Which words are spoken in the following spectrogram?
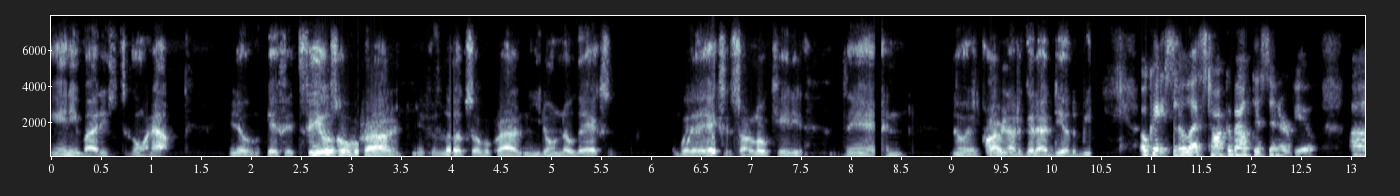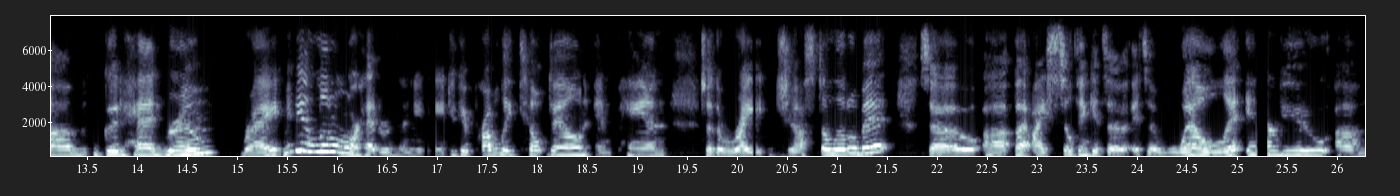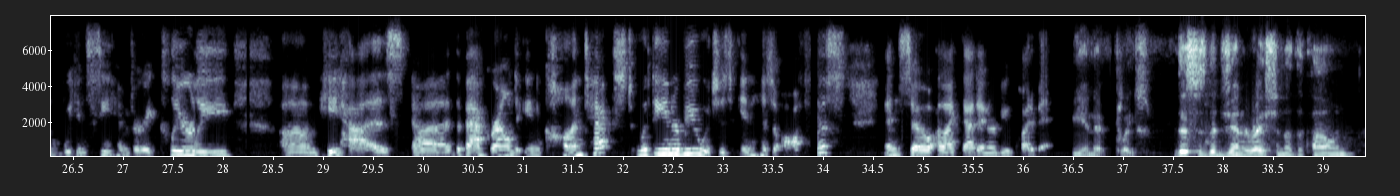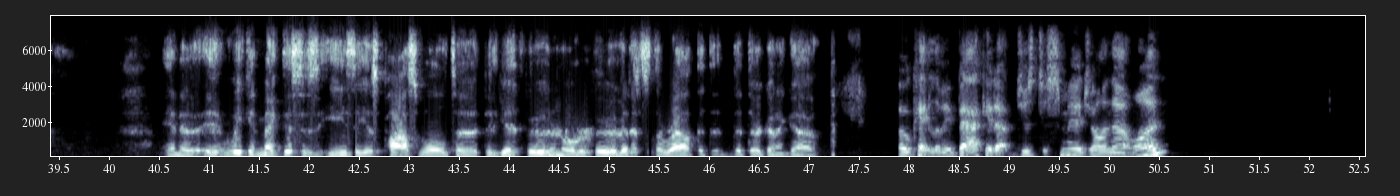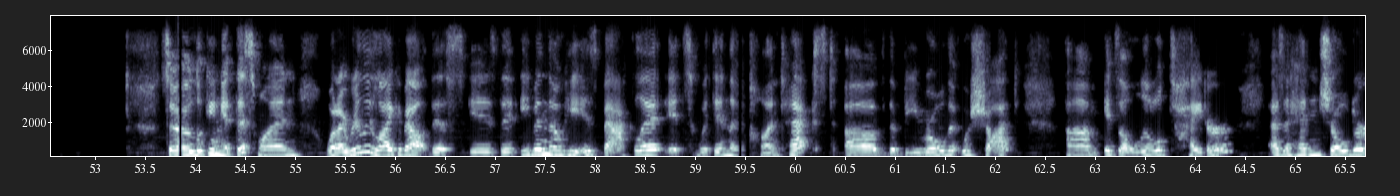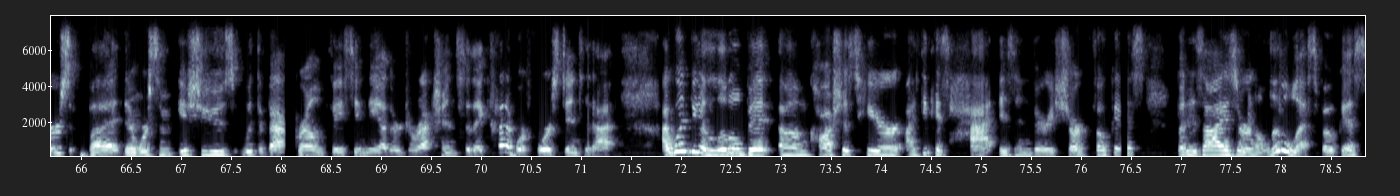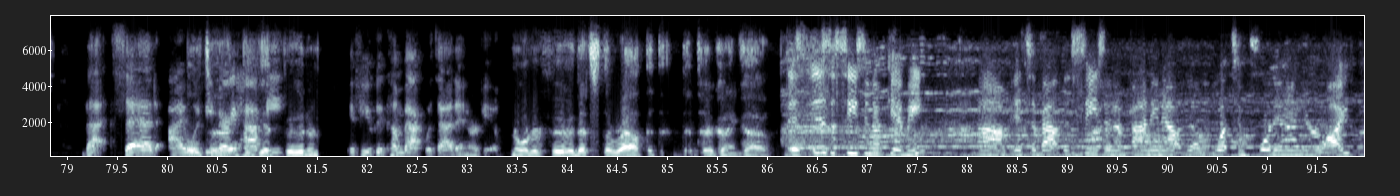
Anybody's going out. You know, if it feels overcrowded, if it looks overcrowded, and you don't know the exit, where the exits are located, then know, it's probably not a good idea to be. Okay, so let's talk about this interview. Um, good headroom, right? Maybe a little more headroom than you need. You could probably tilt down and pan to the right just a little bit. So, uh, but I still think it's a it's a well lit interview. Um, we can see him very clearly. Um, he has uh, the background in context with the interview, which is in his office, and so I like that interview quite a bit. Be in that place. This is the generation of the phone and it, it, we can make this as easy as possible to, to get food and order food, that's the route that, that they're going to go. Okay, let me back it up just a smidge on that one. So looking at this one, what I really like about this is that even though he is backlit, it's within the context of the B-roll that was shot. Um, it's a little tighter as a head and shoulders, but there were some issues with the background facing the other direction, so they kind of were forced into that. I would be a little bit um, cautious here. I think his hat is in very sharp focus, but his eyes are in a little less focus. That said, I would be very happy if you could come back with that interview. And order food, that's the route that, that they're going to go. This is a season of giving. Um, it's about the season of finding out the, what's important in your life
